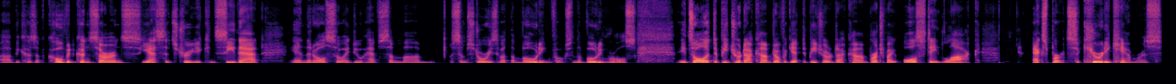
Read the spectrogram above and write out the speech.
uh, because of COVID concerns. Yes, it's true. You can see that. And then also, I do have some um, some stories about the voting, folks, and the voting rolls. It's all at depetro.com. Don't forget, depetro.com, brought to you by Allstate Lock, experts, security cameras.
